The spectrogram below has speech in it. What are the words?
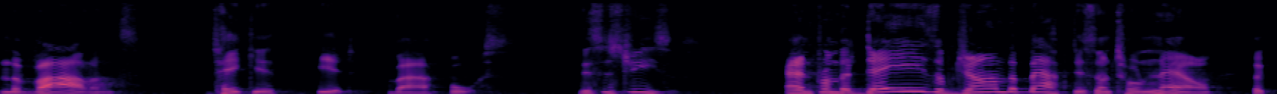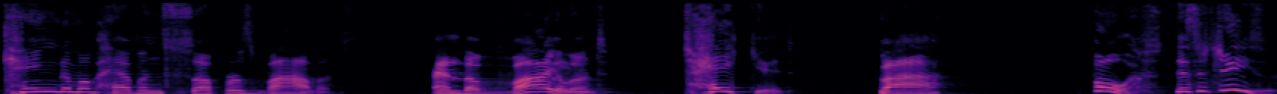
and the violence taketh it by force. This is Jesus. And from the days of John the Baptist until now, the kingdom of heaven suffers violence, and the violent take it by force. This is Jesus.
